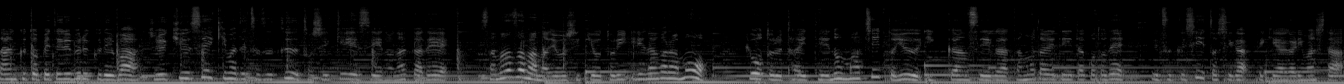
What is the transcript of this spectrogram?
サンクトペテルブルクでは19世紀まで続く都市形成の中でさまざまな様式を取り入れながらもピョートル大帝の街という一貫性が保たれていたことで美しい都市が出来上がりました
